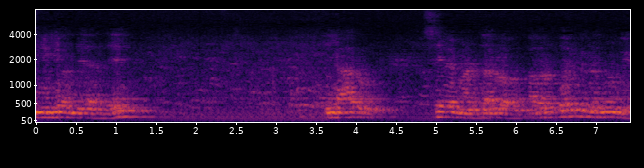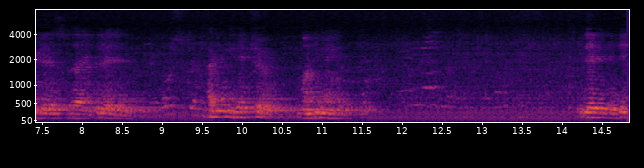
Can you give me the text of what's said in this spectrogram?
ನಿಧಿ ಒಂದೇ ಅಲ್ಲದೆ ಯಾರು ಸೇವೆ ಮಾಡ್ತಾರೋ ಅವರ ಕೋರಿಕೆಗಳನ್ನು ಈಡೇರಿಸದ ಇದ್ರೆ ಅದಕ್ಕೆ ಹೆಚ್ಚು ಮಹಿಮೆ ಇದೇ ರೀತಿ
